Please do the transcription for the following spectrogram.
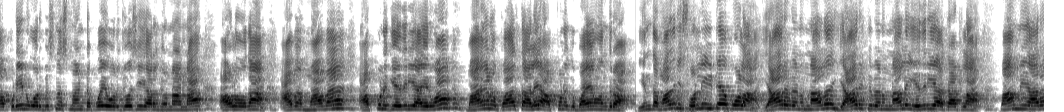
அப்படின்னு ஒரு பிஸ்னஸ் மேன்ட்ட போய் ஒரு ஜோசிகாரன் சொன்னான்னா அவ்வளோதான் அவன் மவன் அப்பனுக்கு எதிரி ஆயிடுவான். மகனை பார்த்தாலே அப்பனுக்கு பயம் வந்துடும் இந்த மாதிரி சொல்லிக்கிட்டே போகலாம் யாரை வேணும்னாலும் யாருக்கு வேணும்னாலும் எதிரியாக காட்டலாம். மாமியாரை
